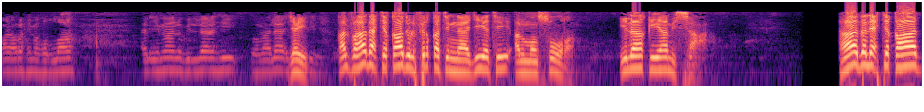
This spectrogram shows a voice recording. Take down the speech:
قال رحمه الله الإيمان بالله وملائكته. جيد. قال فهذا اعتقاد الفرقة الناجية المنصورة إلى قيام الساعة. هذا الاعتقاد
